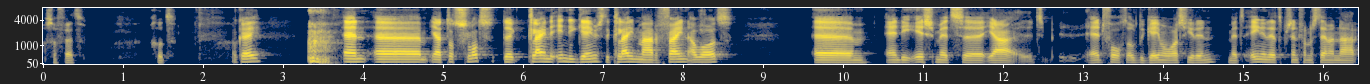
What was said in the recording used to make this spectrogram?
is wel vet. Goed. Oké. en ehm, ja, tot slot de kleine indie games, de Klein maar Fijn Award. Ehm, en die is met, eh, ja, het, het volgt ook de Game Awards hierin, met 31% van de stemmen naar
